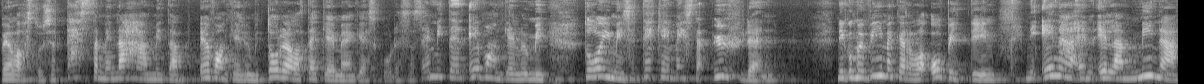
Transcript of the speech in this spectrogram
pelastus. Ja tästä me nähdään, mitä evankeliumi todella tekee meidän keskuudessa. Se, miten evankeliumi toimii, se tekee meistä yhden. Niin kuin me viime kerralla opittiin, niin enää en elä minä,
